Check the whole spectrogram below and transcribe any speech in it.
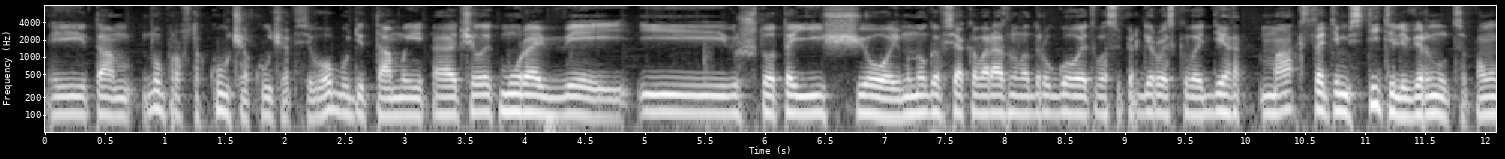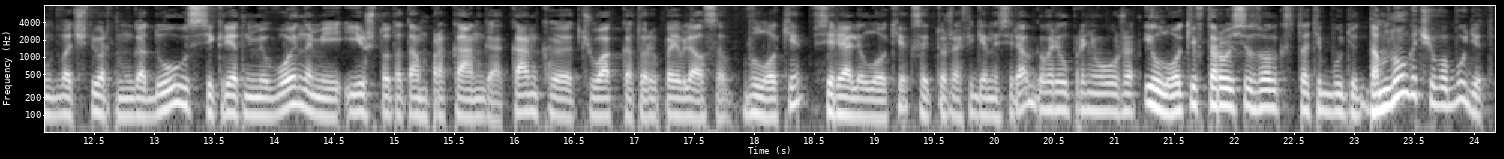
И там, ну, просто куча-куча всего будет. Там и э, Человек-муравей, и что-то еще, и много всякого разного другого этого супергеройского дерьма. Кстати, Мстители вернутся, по-моему, в 24 году с секретными войнами и что-то там про Канга. Канг, э, чувак, который появлялся в Локи, в сериале Локи. Кстати, тоже офигенный сериал, говорил про него уже. И Локи второй сезон, кстати, будет. Да много чего будет.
